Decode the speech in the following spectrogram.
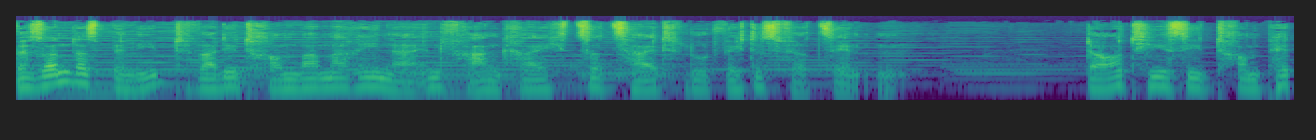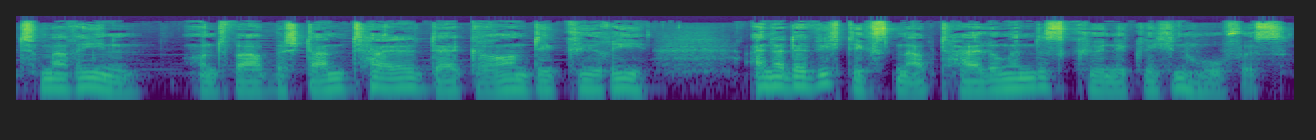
Besonders beliebt war die Tromba Marina in Frankreich zur Zeit Ludwig XIV. Dort hieß sie Trompette Marine und war Bestandteil der Grande Écurie, einer der wichtigsten Abteilungen des königlichen Hofes.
